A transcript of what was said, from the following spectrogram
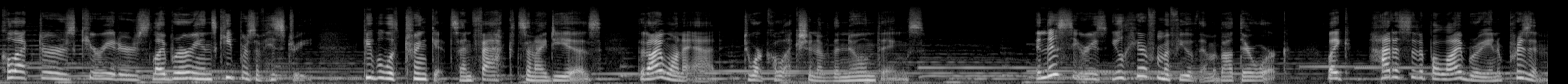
collectors, curators, librarians, keepers of history, people with trinkets and facts and ideas that I want to add to our collection of the known things. In this series, you'll hear from a few of them about their work, like how to set up a library in a prison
